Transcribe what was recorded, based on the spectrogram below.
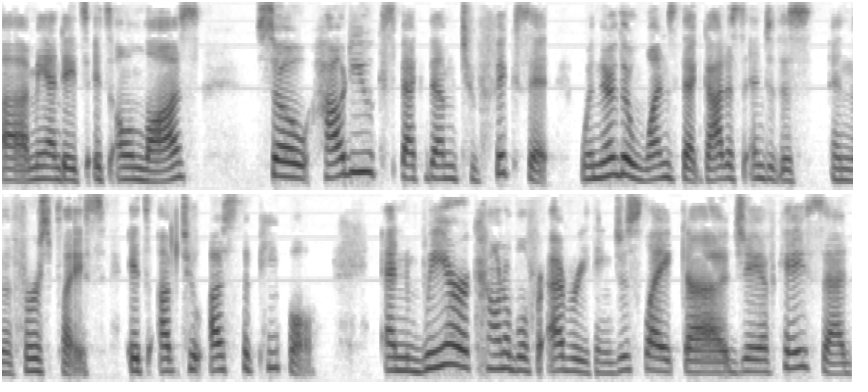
uh, mandates, its own laws. So how do you expect them to fix it when they're the ones that got us into this in the first place? It's up to us, the people. And we are accountable for everything. Just like uh, JFK said,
